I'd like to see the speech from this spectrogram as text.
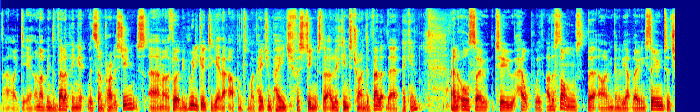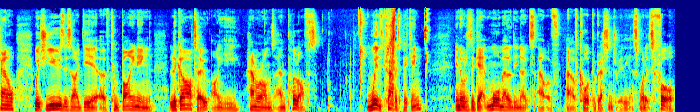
that idea and I've been developing it with some private students um, and I thought it'd be really good to get that up onto my Patreon page for students that are looking to try and develop their picking and also to help with other songs that I'm going to be uploading soon to the channel which use this idea of combining legato i.e. hammer-ons and pull-offs with Travis picking in order to get more melody notes out of, out of chord progressions really, that's what it's for.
